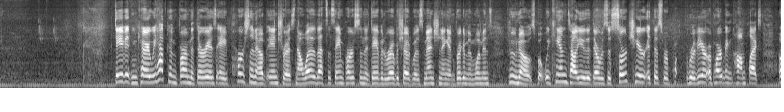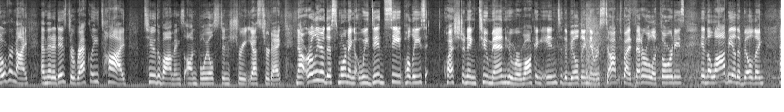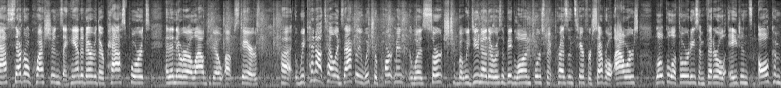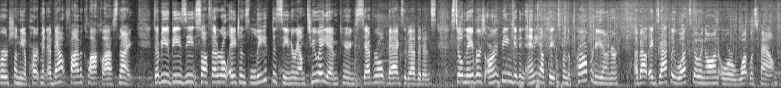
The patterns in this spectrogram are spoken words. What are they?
David and Carrie, we have confirmed that there is a person of interest. Now, whether that's the same person that David Robichaud was mentioning at Brigham and Women's, who knows? But we can tell you that there was a search here at this Revere apartment complex overnight and that it is directly tied to the bombings on Boylston Street yesterday. Now, earlier this morning, we did see police questioning two men who were walking into the building. They were stopped by federal authorities in the lobby of the building, asked several questions. They handed over their passports, and then they were allowed to go upstairs. Uh, we cannot tell exactly which apartment was searched, but we do know there was a big law enforcement presence here for several hours. Local authorities and federal agents all converged on the apartment about 5 o'clock last night. WBZ saw federal agents leave the scene around 2 a.m. carrying several bags of evidence. Still, neighbors aren't being given any updates from the property owner about exactly what's going on or what was found.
